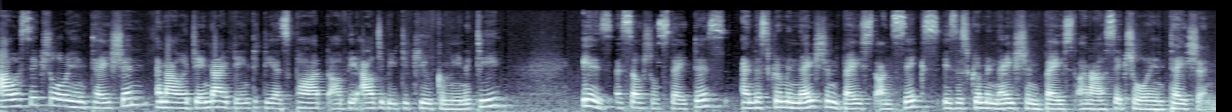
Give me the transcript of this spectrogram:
Our sexual orientation and our gender identity as part of the LGBTQ community is a social status, and discrimination based on sex is discrimination based on our sexual orientation.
